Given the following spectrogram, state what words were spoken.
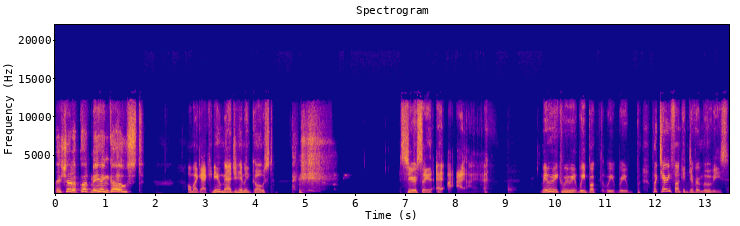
They should have put me in Ghost. Oh my god, can you imagine him in Ghost? Seriously, I, I, I maybe we we we booked we we put Terry Funk in different movies,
